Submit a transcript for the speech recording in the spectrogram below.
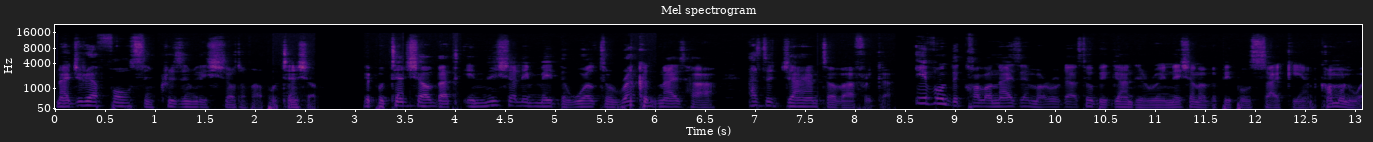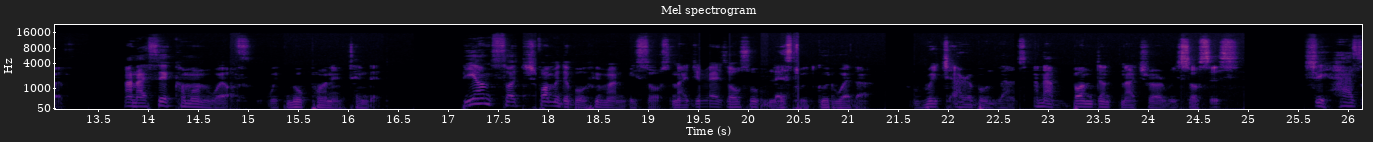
Nigeria falls increasingly short of her potential. A potential that initially made the world to recognize her as the giant of Africa. Even the colonizing marauders who began the ruination of the people's psyche and commonwealth. And I say commonwealth with no pun intended. Beyond such formidable human resource, Nigeria is also blessed with good weather, rich arable lands, and abundant natural resources. She has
